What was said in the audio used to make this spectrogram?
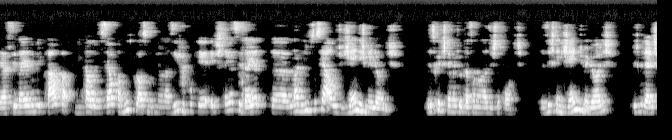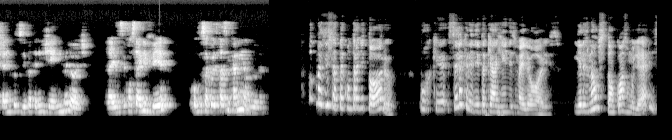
Essa ideia do mital, tá, mital do céu está muito próximo do neonazismo porque eles têm essa ideia da, do darwinismo social, de genes melhores. Por isso que eles têm uma infiltração neonazista forte. Existem genes melhores que as mulheres querem reproduzir para terem genes melhores. Daí você consegue ver como essa coisa está se encaminhando, né? Mas isso é até contraditório. Porque se ele acredita que há genes melhores e eles não estão com as mulheres,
